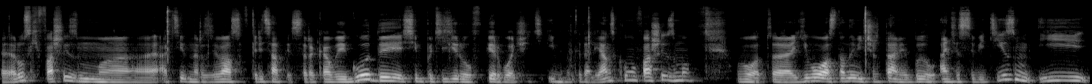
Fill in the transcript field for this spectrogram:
Э, русский фашизм э, активно развивался в 30-е 40-е годы, симпатизировал в первую очередь именно к итальянскому фашизму. Вот. Э, его основными чертами был антисоветизм и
